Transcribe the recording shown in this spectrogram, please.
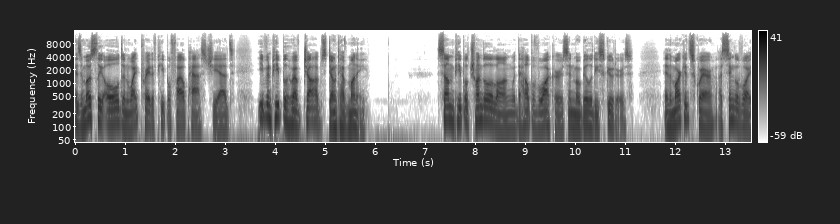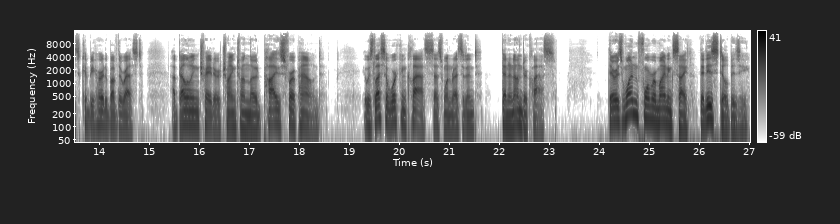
as a mostly old and white parade of people file past, she adds, even people who have jobs don't have money. Some people trundle along with the help of walkers and mobility scooters. In the market square, a single voice could be heard above the rest a bellowing trader trying to unload pies for a pound. It was less a working class, says one resident, than an underclass. There is one former mining site that is still busy.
